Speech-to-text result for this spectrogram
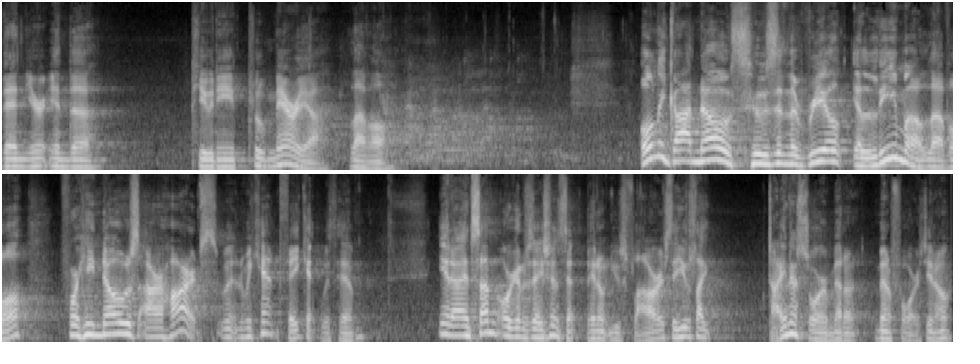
then you're in the puny plumeria level. only God knows who's in the real Ilima level, for he knows our hearts. And we can't fake it with him. You know, in some organizations, they don't use flowers. They use like dinosaur meta- metaphors, you know.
